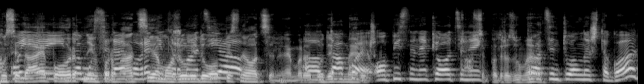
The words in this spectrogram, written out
mu se daje povratna da informacija, može u vidu opisne ocene, ne mora da bude numerička. Tako je, opisne neke ocene, procentualne šta god,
